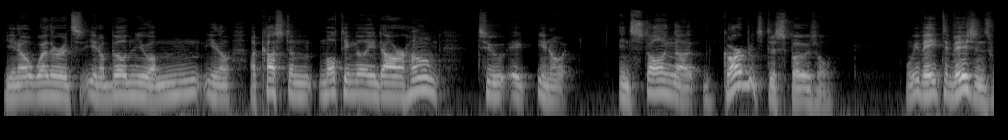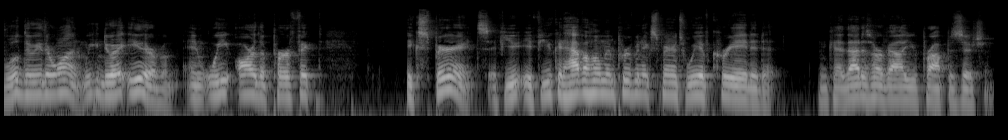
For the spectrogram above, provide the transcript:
You know, whether it's you know building you a you know a custom multi-million dollar home to eh, you know installing a garbage disposal. We have eight divisions. We'll do either one. We can do either of them, and we are the perfect experience. If you if you could have a home improvement experience, we have created it. Okay, that is our value proposition.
